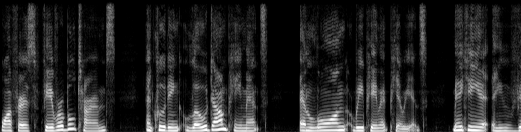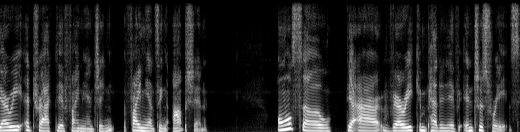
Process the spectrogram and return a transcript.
offers favorable terms, including low down payments and long repayment periods, making it a very attractive financing, financing option. Also, there are very competitive interest rates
